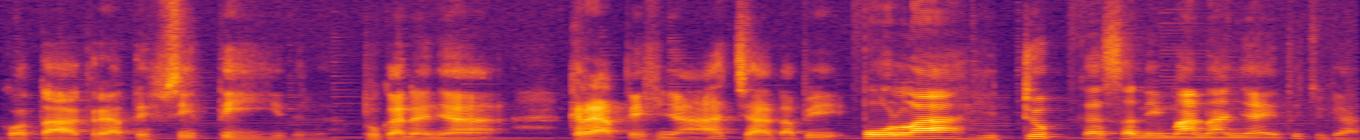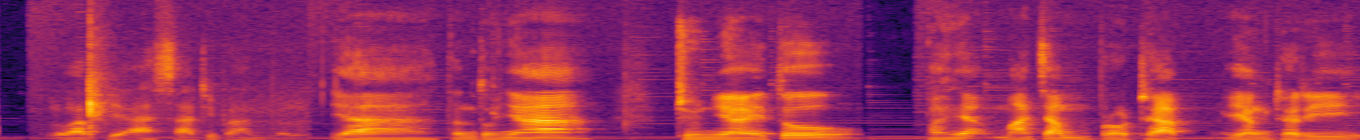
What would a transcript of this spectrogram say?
kota kreatif city gitu. Bukan hanya kreatifnya aja, tapi pola hidup kesenimanannya itu juga luar biasa di Bantul. Ya tentunya dunia itu banyak macam produk yang dari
